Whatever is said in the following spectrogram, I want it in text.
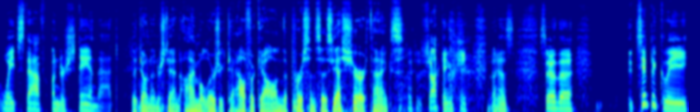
wait staff understand that. They don't understand. I'm allergic to alpha gal, and the person says, "Yes, sure, thanks." Shockingly, yes. So the typically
